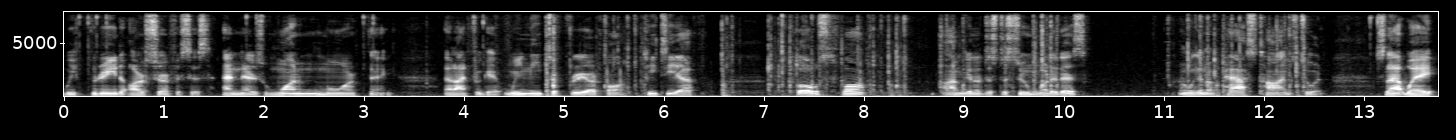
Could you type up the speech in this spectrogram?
we freed our surfaces. And there's one more thing that I forget. We need to free our font. TTF closed font. I'm going to just assume what it is. And we're going to pass times to it. So that way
